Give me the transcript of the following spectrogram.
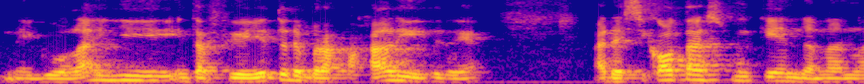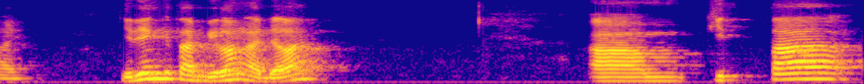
nego lagi interview aja itu udah berapa kali gitu ya. Ada psikotes mungkin dan lain-lain. Jadi yang kita bilang adalah um, kita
